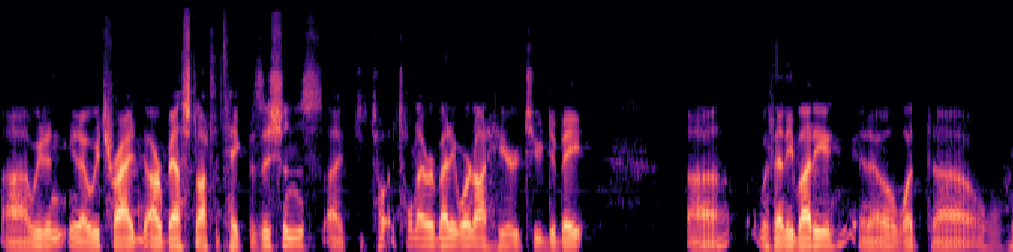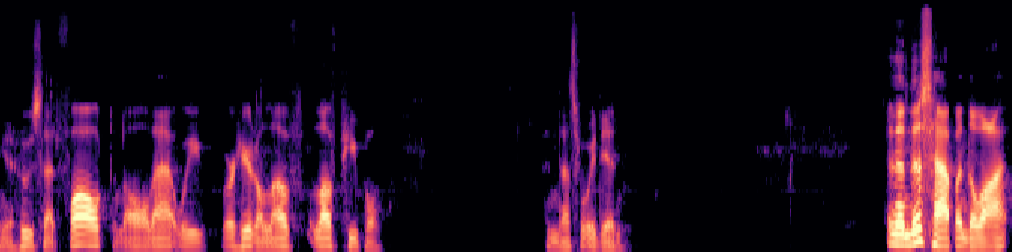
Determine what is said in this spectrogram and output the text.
Uh, we didn't, you know, we tried our best not to take positions. I t- told everybody we're not here to debate uh, with anybody. You know what, uh, you know, who's at fault and all that. We we're here to love love people, and that's what we did. And then this happened a lot.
